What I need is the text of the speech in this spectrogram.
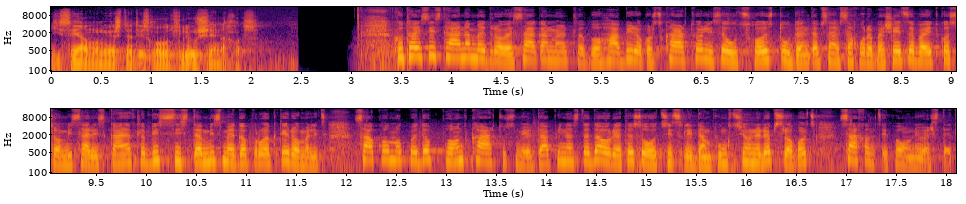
ისე ამ უნივერსიტეტის ყოველწლიურ შენახვას ქუთაისის თანამედროვე საგანმანათლებლო ჰაბი როგორც ქართველ ისე უცხოელ სტუდენტებს ემსახურება. შეიძლება ითქვას, რომ ის არის განათლების სისტემის მეგაპროექტი, რომელიც საქველმოქმედო ფონდ ქართუს მიერ დაფინანსდა და 2020 წლიდან ფუნქციონირებს როგორც სახელმწიფო უნივერსიტეტი.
